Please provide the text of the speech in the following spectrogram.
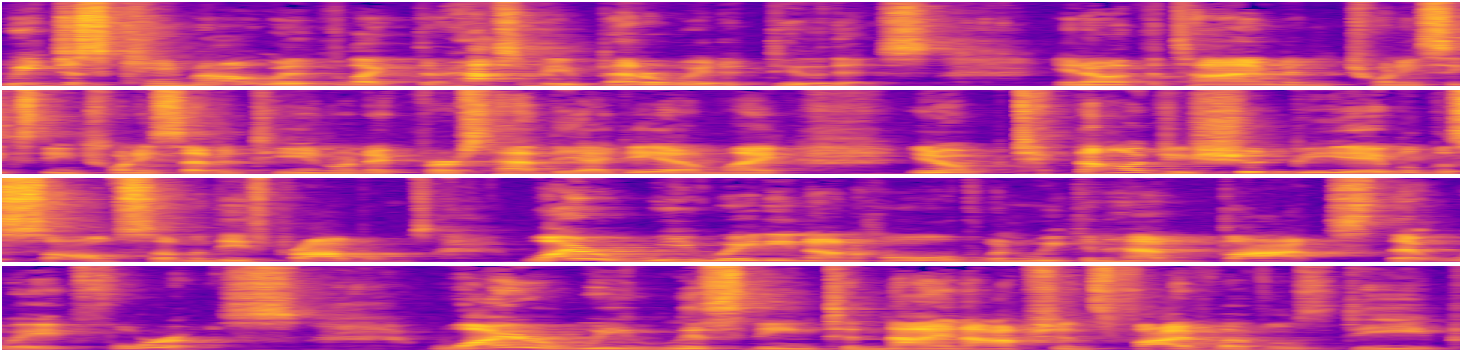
we just came out with like there has to be a better way to do this. You know at the time in 2016 2017 when i first had the idea i'm like you know technology should be able to solve some of these problems. Why are we waiting on hold when we can have bots that wait for us? Why are we listening to nine options five levels deep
